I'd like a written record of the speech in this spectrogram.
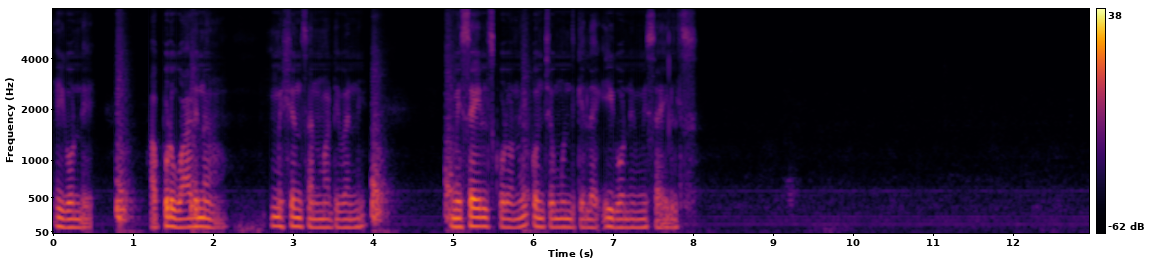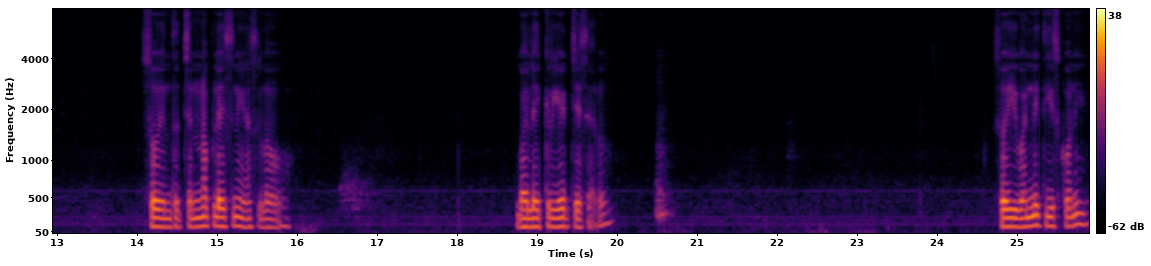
ఇదిగోండి అప్పుడు వాడిన మిషన్స్ అనమాట ఇవన్నీ. మిసైల్స్ కూడా ఉన్నాయి. కొంచెం ముందుకెళ్ళాయి ఈగోని మిసైల్స్. సో ఇంత చిన్న ప్లేస్ని అసలు భలే క్రియేట్ చేశారు. సో ఇవన్నీ తీసుకొని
